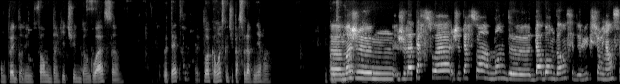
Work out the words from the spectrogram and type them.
on peut être dans une forme d'inquiétude, d'angoisse, peut-être. Toi, comment est-ce que tu perçois l'avenir moi, je, je l'aperçois, je perçois un monde d'abondance et de luxuriance.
